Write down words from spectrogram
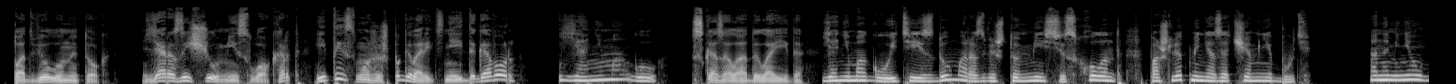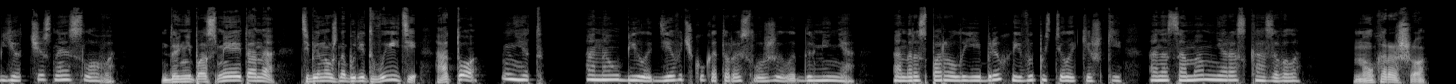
— подвел он итог. «Я разыщу мисс Локхарт, и ты сможешь поговорить с ней договор». «Я не могу», — сказала Аделаида. «Я не могу идти из дома, разве что миссис Холланд пошлет меня за чем-нибудь. Она меня убьет, честное слово». «Да не посмеет она. Тебе нужно будет выйти, а то...» «Нет, она убила девочку, которая служила до меня. Она распорола ей брюхо и выпустила кишки. Она сама мне рассказывала». «Ну, хорошо.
